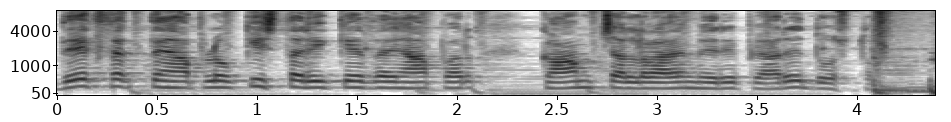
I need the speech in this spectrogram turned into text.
देख सकते हैं आप लोग किस तरीके से यहाँ पर काम चल रहा है मेरे प्यारे दोस्तों।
